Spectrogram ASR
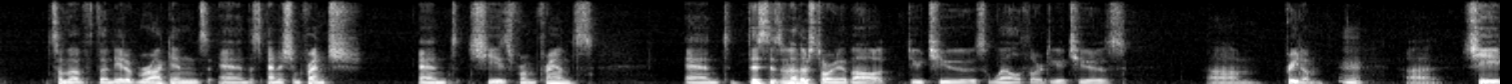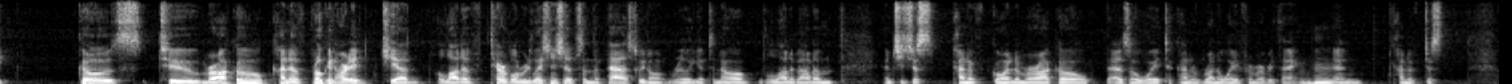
some of the native Moroccans and the Spanish and French, and she's from France. And this is another story about do you choose wealth or do you choose um, freedom? Uh, she goes to Morocco kind of brokenhearted. She had a lot of terrible relationships in the past. We don't really get to know a lot about them. And she's just kind of going to Morocco as a way to kind of run away from everything and kind of just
